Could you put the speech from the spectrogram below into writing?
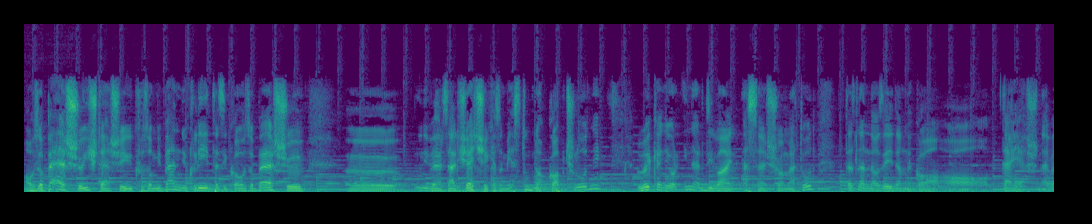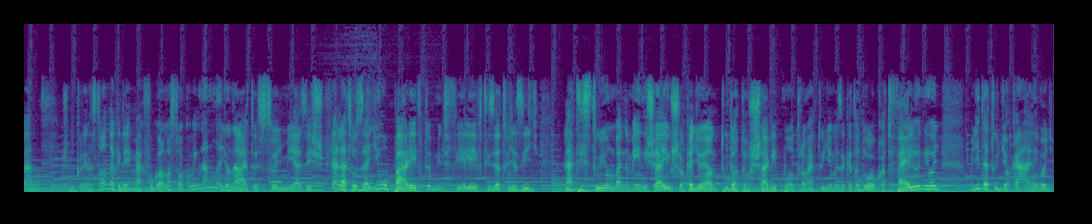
ahhoz a belső istenségükhöz, ami bennük létezik, ahhoz a belső ö, univerzális egységhez, amihez tudnak kapcsolódni. Awaken Your Inner Divine Essential Method, tehát ez lenne az édemnek a, a teljes neve, és amikor én ezt annak idején megfogalmaztam, akkor még nem nagyon állt össze, hogy mi ez, és kellett hozzá egy jó pár év, több mint fél évtized, hogy ez így letisztuljon bennem, én is eljussak egy olyan tudatossági pontra, meg tudjam ezeket a dolgokat fejlődni, hogy, hogy ide tudjak állni, vagy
